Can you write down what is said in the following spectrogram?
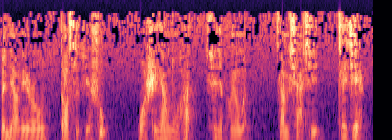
本讲内容到此结束，我是杨东汉，谢谢朋友们，咱们下期再见。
